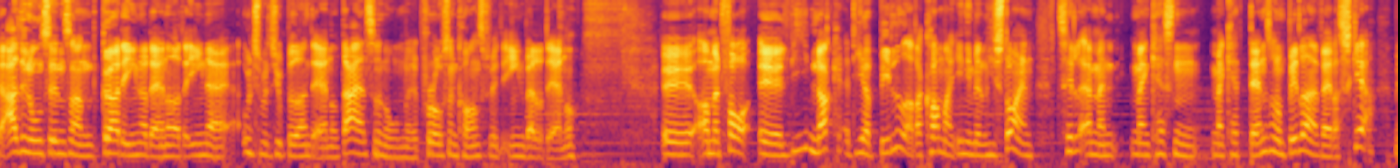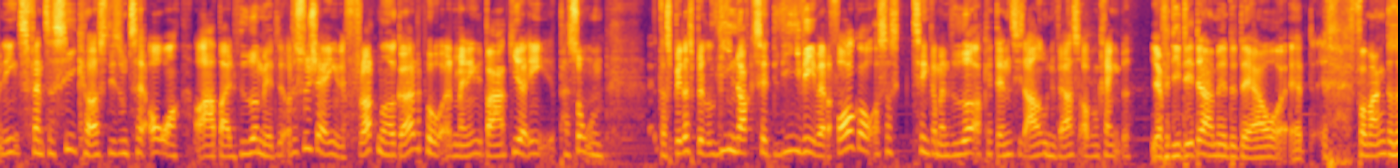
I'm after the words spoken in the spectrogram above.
Det er aldrig nogensinde sådan, gør det ene og det andet, og det ene er ultimativt bedre end det andet. Der er altid nogle øh, pros and cons ved det ene valg og det andet. Øh, og man får øh, lige nok af de her billeder, der kommer ind imellem historien, til at man, man, kan sådan, man kan danse nogle billeder af, hvad der sker, men ens fantasi kan også ligesom tage over og arbejde videre med det. Og det synes jeg er egentlig en flot måde at gøre det på, at man egentlig bare giver en person der spiller spillet lige nok til at lige ved, hvad der foregår, og så tænker man videre og kan danne sit eget univers op omkring det. Ja, fordi det der med det, det er jo, at for mange, der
